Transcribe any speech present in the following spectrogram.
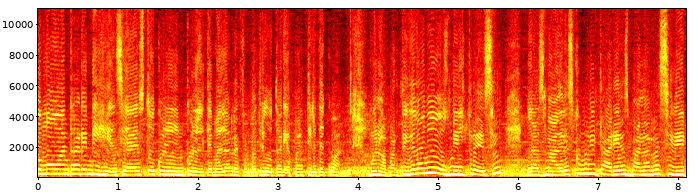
¿Cómo va a entrar en vigencia esto con, con el tema de la reforma tributaria? ¿A partir de cuándo? Bueno, a partir del año 2013, las madres comunitarias van a recibir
